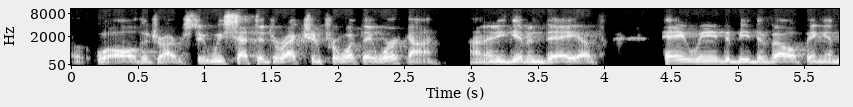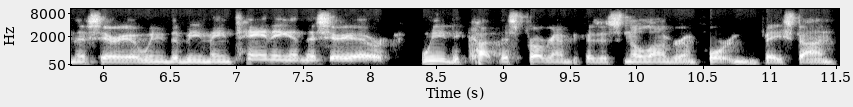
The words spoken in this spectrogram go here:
well, all the drivers do. We set the direction for what they work on on any given day of, hey, we need to be developing in this area. We need to be maintaining in this area, or we need to cut this program because it's no longer important based on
